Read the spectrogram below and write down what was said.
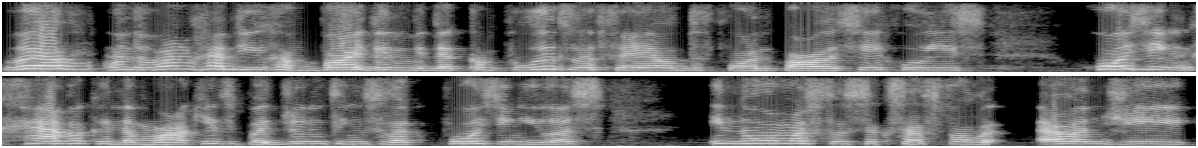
Well, on the one hand, you have Biden with a completely failed foreign policy who is causing havoc in the markets by doing things like pausing US enormously successful LNG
